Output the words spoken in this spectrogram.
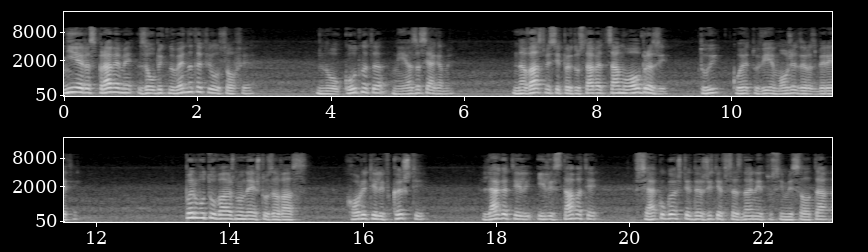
Ние разправяме за обикновената философия, но окултната не я засягаме. На вас ви се предоставят само образи, той, което вие може да разберете. Първото важно нещо за вас, ходите ли вкъщи, лягате ли или ставате, всякога ще държите в съзнанието си мисълта,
